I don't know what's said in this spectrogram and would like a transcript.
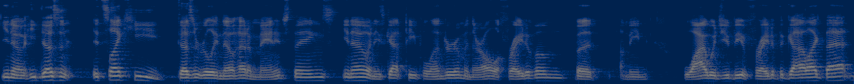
you know he doesn't it's like he doesn't really know how to manage things you know and he's got people under him and they're all afraid of him but i mean why would you be afraid of a guy like that?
